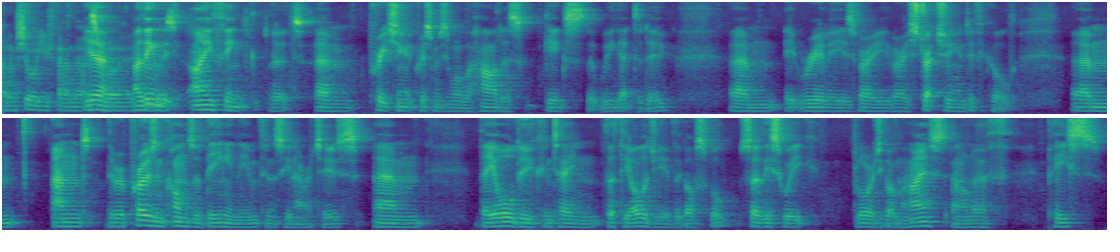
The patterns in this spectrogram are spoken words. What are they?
And I'm sure you found that yeah, well I think that, I think that um, preaching at Christmas is one of the hardest gigs that we get to do. Um, it really is very, very stretching and difficult. Um, and there are pros and cons of being in the infancy narratives. Um, they all do contain the theology of the gospel. So this week, glory to God in the highest, and on earth, peace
